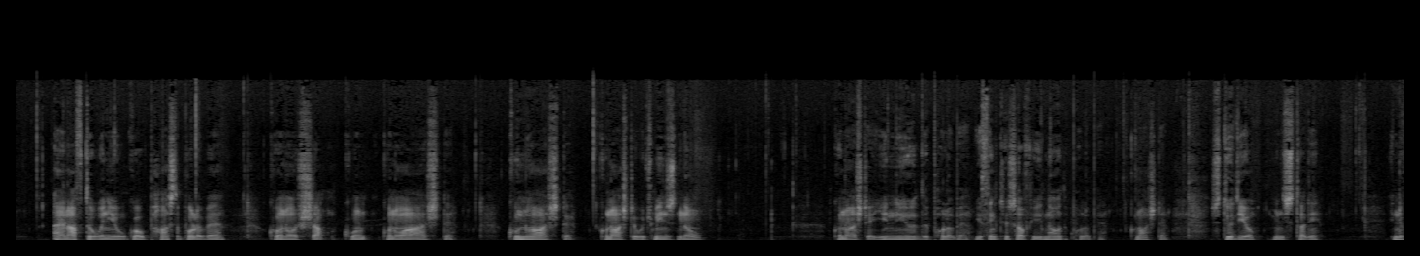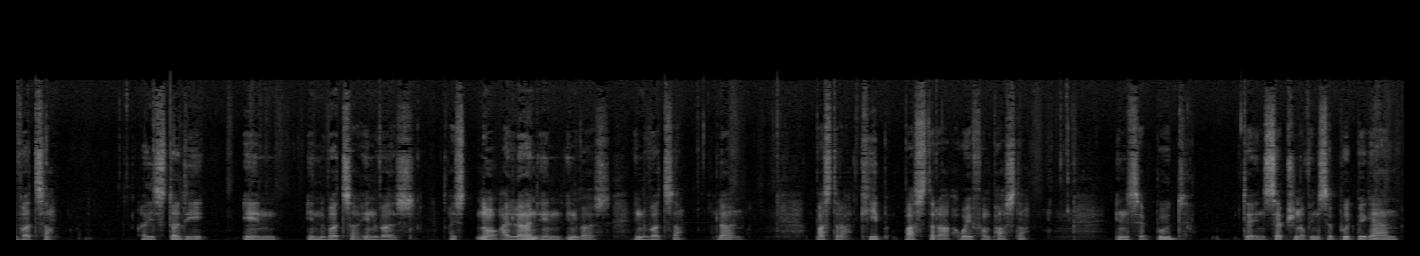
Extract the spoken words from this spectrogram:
And after when you go past the polar bear, konoashte, kunoashte, kunoashte, which means no. Kunoashte, you knew the polar bear. You think to yourself, you know the polar bear. Kunoashte. Studio means study. In Vatsa. I study in in Vatsa, in verse. I no, I learn in in verse. In Vatsa, learn. Pastra. Keep Pastra away from pasta. Inceput. The inception of Inceput began.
